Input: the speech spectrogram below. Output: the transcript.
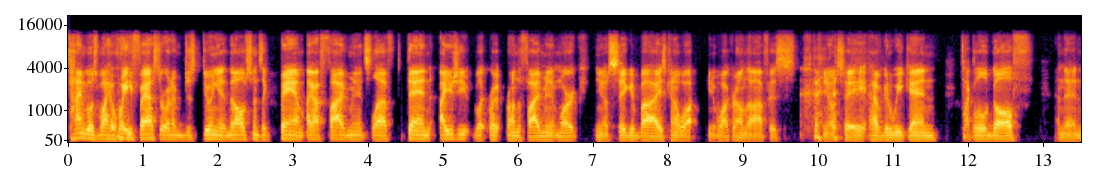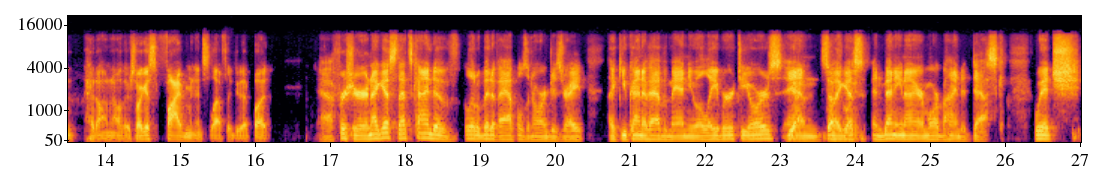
time goes by way faster when I'm just doing it. And then all of a sudden it's like, bam, I got five minutes left. Then I usually like right around the five minute mark, you know, say goodbyes, kind of walk, you know, walk around the office, you know, say have a good weekend, talk a little golf, and then head on out there. So I guess five minutes left. I do that, but Yeah, for sure. And I guess that's kind of a little bit of apples and oranges, right? Like you kind of have a manual labor to yours. Yeah, And so I guess, and Benny and I are more behind a desk, which,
